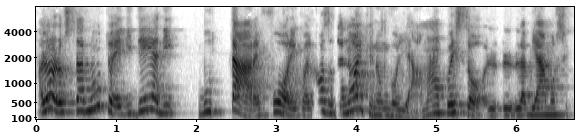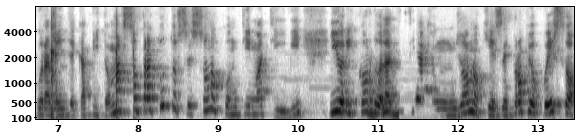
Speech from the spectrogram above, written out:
allora lo starnuto è l'idea di buttare fuori qualcosa da noi che non vogliamo, no? questo l'abbiamo sicuramente capito, ma soprattutto se sono continuativi. Io ricordo uh-huh. la zia che un giorno chiese proprio questo,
